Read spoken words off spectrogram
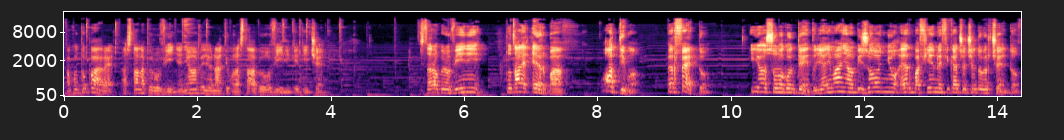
A quanto pare a stalla per ovini. Andiamo a vedere un attimo la stalla per ovini. Che dice? Stalla per ovini. Totale erba. Ottimo. Perfetto. Io sono contento. Gli animali hanno bisogno erba, fieno, efficace al 100%.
